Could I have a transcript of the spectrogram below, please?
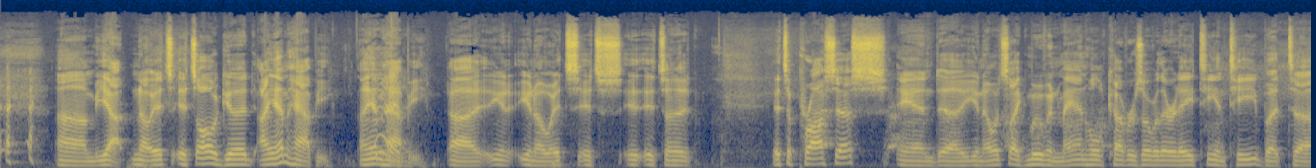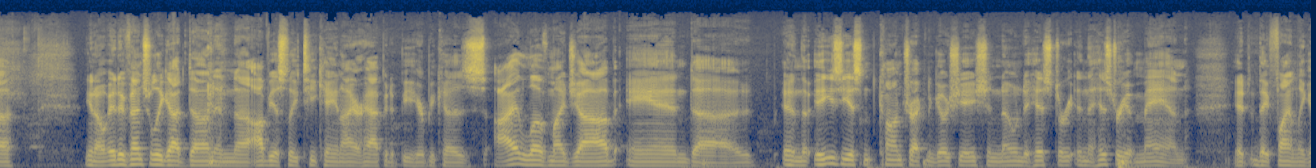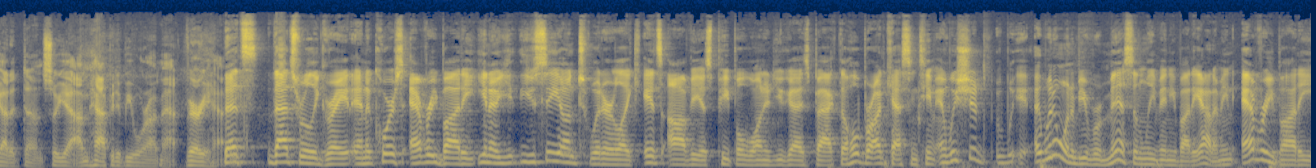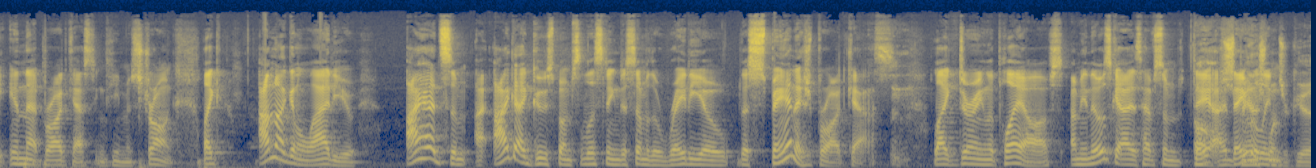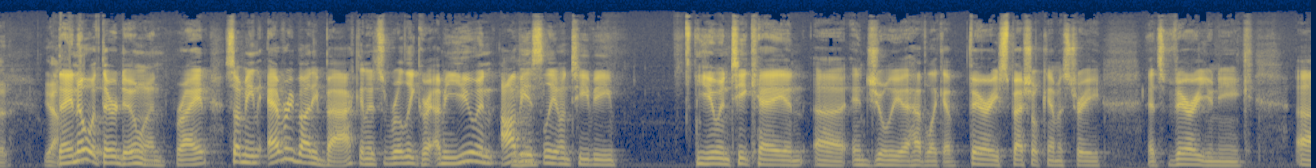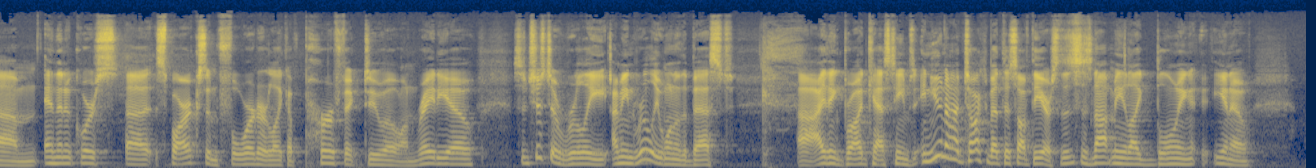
um, yeah, no, it's it's all good. I am happy. I am Good. happy. Uh, you, you know, it's it's it's a it's a process, and uh, you know, it's like moving manhole covers over there at AT and T, but. You know, it eventually got done, and uh, obviously TK and I are happy to be here because I love my job, and uh, in the easiest contract negotiation known to history in the history of man, it, they finally got it done. So yeah, I'm happy to be where I'm at. Very happy. That's that's really great. And of course, everybody, you know, you, you see on Twitter, like it's obvious people wanted you guys back, the whole broadcasting team, and we should we, we don't want to be remiss and leave anybody out. I mean, everybody in that broadcasting team is strong. Like I'm not going to lie to you. I had some. I, I got goosebumps listening to some of the radio, the Spanish broadcasts, like during the playoffs. I mean, those guys have some. They oh, they Spanish really ones are good. Yeah. they know what they're doing, right? So I mean, everybody back, and it's really great. I mean, you and obviously on TV, you and TK and uh, and Julia have like a very special chemistry. It's very unique. Um, and then of course uh, Sparks and Ford are like a perfect duo on radio. So just a really, I mean, really one of the best. Uh, I think broadcast teams, and you and I have talked about this off the air. So this is not me like blowing, you know,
